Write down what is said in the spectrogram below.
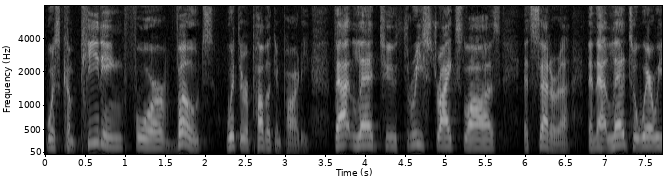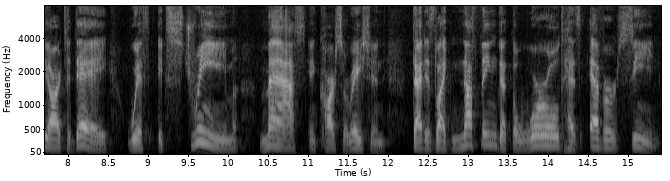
was competing for votes with the Republican Party. That led to three strikes laws, et cetera, and that led to where we are today with extreme mass incarceration that is like nothing that the world has ever seen.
